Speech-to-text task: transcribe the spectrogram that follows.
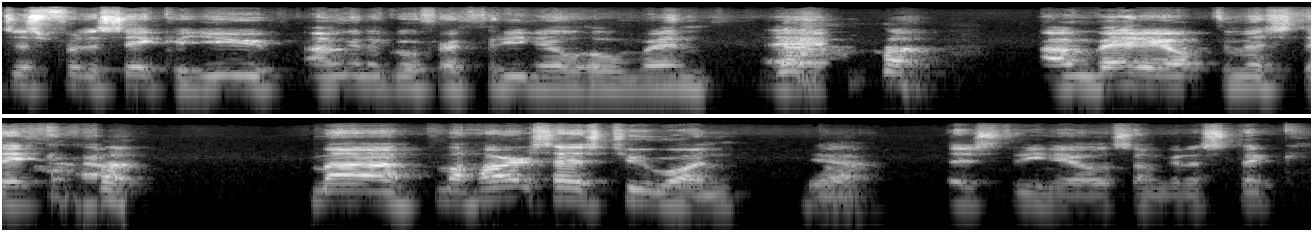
just for the sake of you, I'm going to go for a 3 0 home win. Uh, I'm very optimistic. my my heart says 2 1. Yeah. It's 3 0, so I'm going to stick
